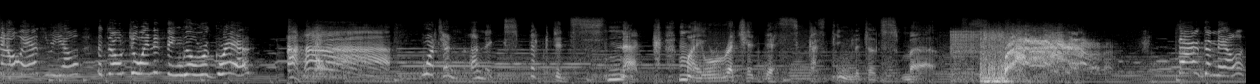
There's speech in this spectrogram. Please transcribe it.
No, Azrael, don't do anything we'll regret. Aha! What an unexpected snack, my wretched, disgusting little Smurf. Gargamel,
